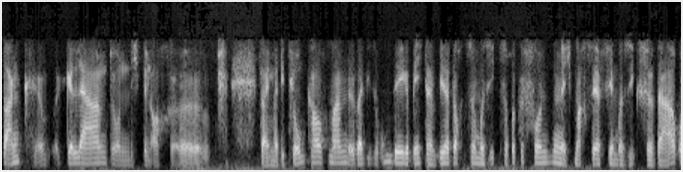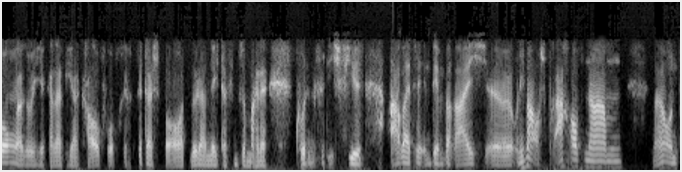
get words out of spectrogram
Bank äh, gelernt und ich bin auch, äh, sag ich mal, Diplomkaufmann. Über diese Umwege bin ich dann wieder doch zur Musik zurückgefunden. Ich mache sehr viel Musik für Werbung, also hier Galeria Kaufhof, Rittersport, Müllermilch, das sind so meine Kunden, für die ich viel arbeite in dem Bereich. Äh, und ich mache auch Sprachaufnahmen Ne? Und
